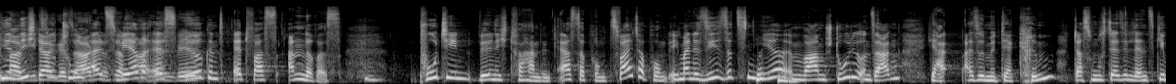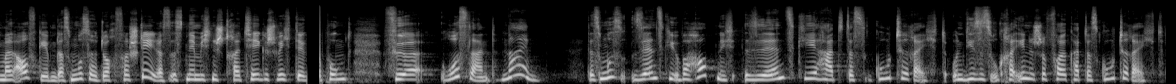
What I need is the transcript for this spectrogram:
hier nicht so tun, gesagt, als wäre es will. irgendetwas anderes. Putin will nicht verhandeln. Erster Punkt. Zweiter Punkt. Ich meine, Sie sitzen hier im warmen Studio und sagen, ja, also mit der Krim, das muss der Zelensky mal aufgeben. Das muss er doch verstehen. Das ist nämlich ein strategisch wichtiger Punkt für Russland. Nein. Das muss Zelensky überhaupt nicht. Zelensky hat das gute Recht und dieses ukrainische Volk hat das gute Recht,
